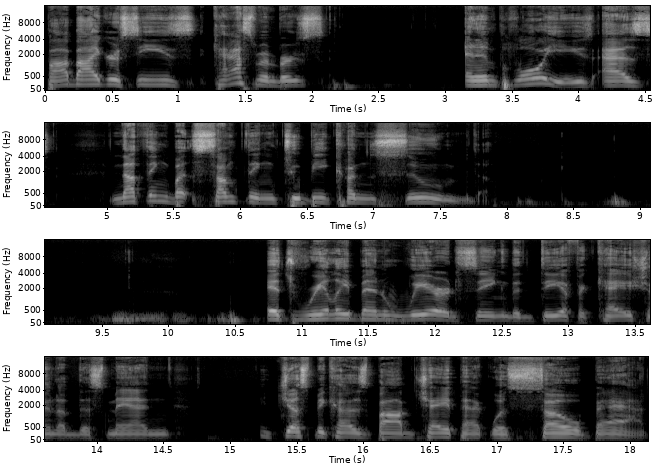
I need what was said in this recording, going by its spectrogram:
Bob Iger sees cast members and employees as nothing but something to be consumed it's really been weird seeing the deification of this man just because Bob Chapek was so bad.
